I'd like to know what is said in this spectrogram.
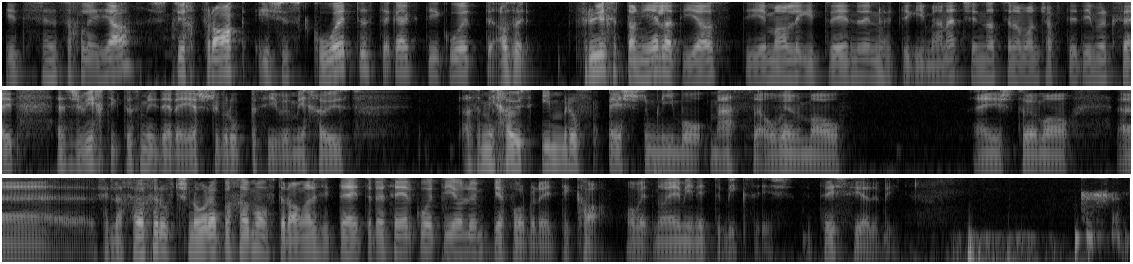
jetzt ist es so ein bisschen, ja, ist natürlich die Frage, ist es gut, dass der gegen die gute, also früher Daniela Diaz, die ehemalige Trainerin, heutige Managerin der Nationalmannschaft, hat immer gesagt, es ist wichtig, dass wir in der ersten Gruppe sind, weil wir können uns, also wir können uns immer auf bestem Niveau messen, auch wenn wir mal ein, zweimal äh, vielleicht höher auf die Schnur bekommen. Auf der anderen Seite hat er eine sehr gute Olympia-Vorbereitung gehabt, auch wenn Noemi nicht dabei war. Jetzt ist sie ja dabei.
